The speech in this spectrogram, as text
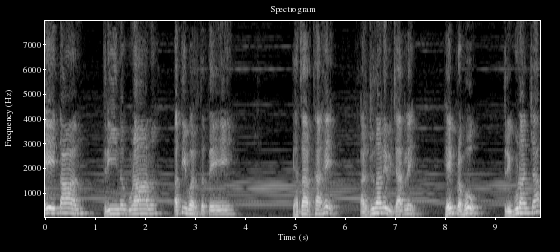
एतान् त्रीन गुणान् अतिवर्तते? ह्याचा अर्थ आहे अर्जुनाने विचारले हे प्रभो त्रिगुणांच्या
